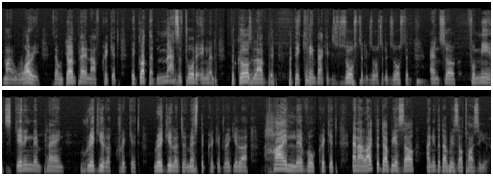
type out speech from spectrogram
my worry that we don't play enough cricket. They got that massive tour to England. The girls loved it, but they came back exhausted, exhausted, exhausted. And so for me, it's getting them playing regular cricket, regular domestic cricket, regular high level cricket. And I like the WSL. I need the WSL twice a year.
